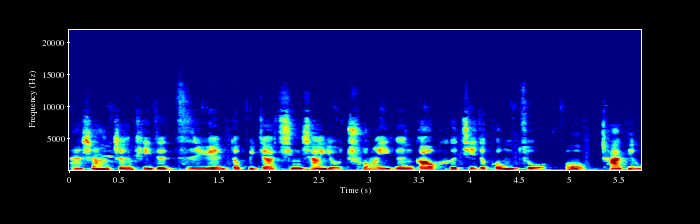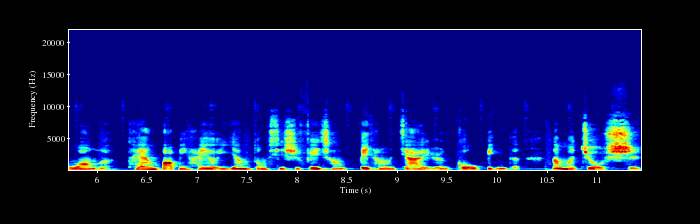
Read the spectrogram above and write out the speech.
加上整体的资源都比较倾向有创意跟高科技的工作。哦，差点忘了，太阳宝瓶还有一样东西是非常被他们家里人诟病的，那么就是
